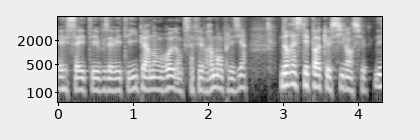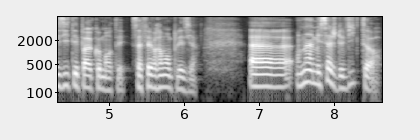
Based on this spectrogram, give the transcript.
et ça a été, vous avez été hyper nombreux, donc ça fait vraiment plaisir. Ne restez pas que silencieux, n'hésitez pas à commenter, ça fait vraiment plaisir. Euh, on a un message de Victor.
